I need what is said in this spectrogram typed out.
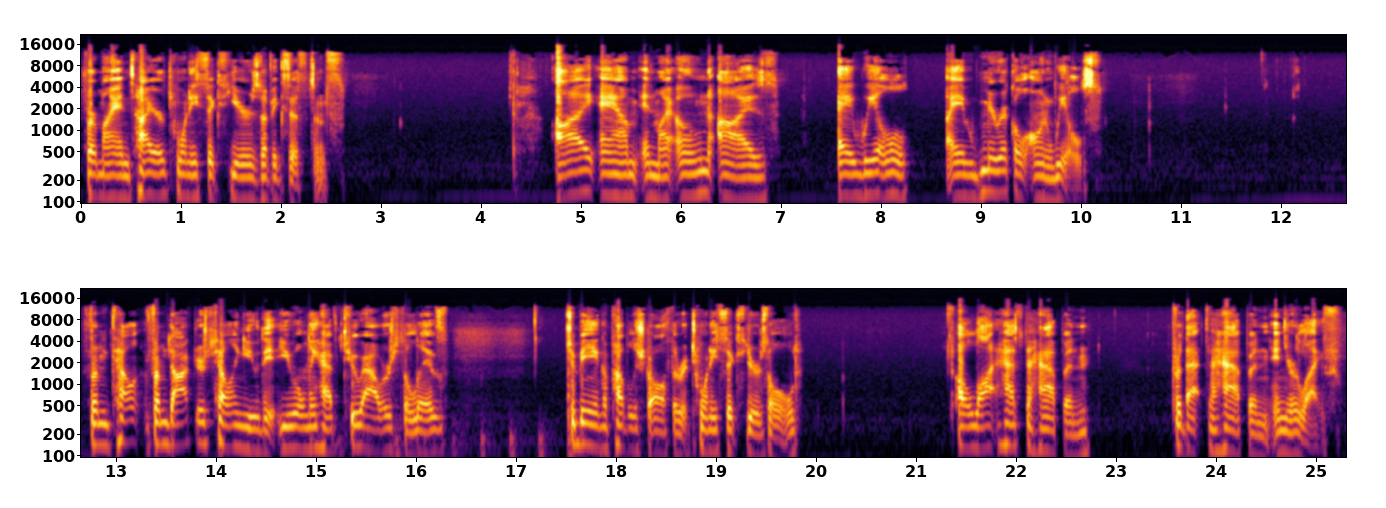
for my entire 26 years of existence. I am, in my own eyes, a wheel, a miracle on wheels. From tell, from doctors telling you that you only have two hours to live, to being a published author at 26 years old, a lot has to happen for that to happen in your life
